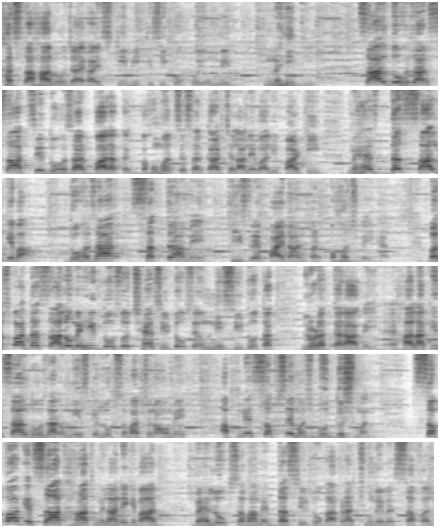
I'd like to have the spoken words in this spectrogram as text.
खस्ता हाल हो जाएगा, इसकी भी किसी को कोई उम्मीद नहीं थी। साल 2007 से 2012 तक बहुमत से सरकार चलाने वाली पार्टी महज 10 साल के बाद 2017 में तीसरे पायदान पर पहुँच गई है। बसपा 10 सालों में ही 206 सीटों से 19 सीटों तक लुढ़क कर आ गई है। हालाँकि साल 2019 के लोकसभा चुनाव में अपने सबसे मज़बूत दुश्मन सपा के साथ हाथ मिलाने के बाद वह लोकसभा में 10 सीटों का आंकड़ा छूने में सफल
